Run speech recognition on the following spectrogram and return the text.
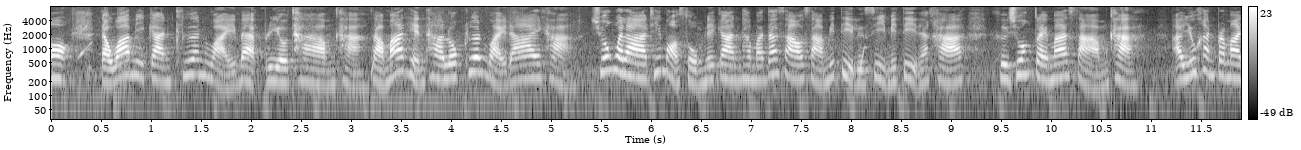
อก แต่ว่ามีการเคลื่อนไหวแบบเรียลไทม์ค่ะ สามารถเห็นทารกเคลื่อนไหวได้ค่ะ ช่วงเวลาที่เหมาะสมในการทำอันตราซาวด์3มิติหรือ 4 มิตินะคะ คือช่วงไตรมาส 3 ค่ะ อายุครรภ์ประมาณ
